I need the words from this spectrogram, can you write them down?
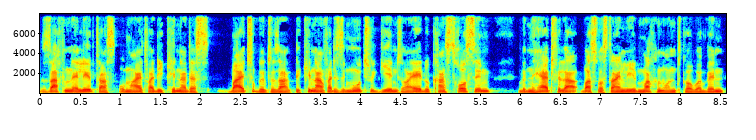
Sachen erlebt hast, um halt die Kinder das beizubringen, zu sagen, die Kinder einfach diesen Mut zu geben, so, hey, du kannst trotzdem mit dem Herzfehler was was dein Leben machen. Und glaube, wenn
